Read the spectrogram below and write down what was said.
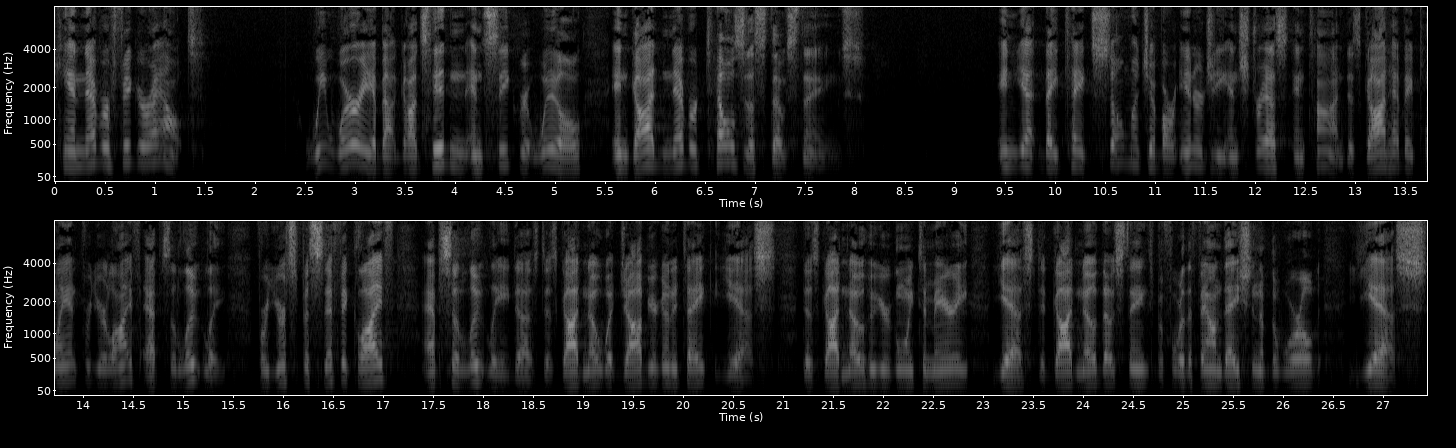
can never figure out we worry about God's hidden and secret will, and God never tells us those things. And yet they take so much of our energy and stress and time. Does God have a plan for your life? Absolutely. For your specific life? Absolutely, He does. Does God know what job you're going to take? Yes. Does God know who you're going to marry? Yes. Did God know those things before the foundation of the world? Yes.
